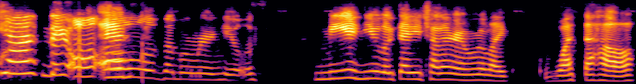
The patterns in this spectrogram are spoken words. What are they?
yeah they all And- all of them were wearing heels me and you looked at each other and we're like, what the hell?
